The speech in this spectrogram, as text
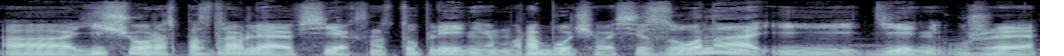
Еще раз поздравляю всех с наступлением рабочего сезона, и день уже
